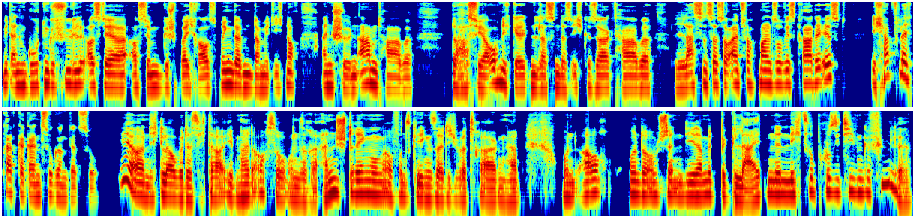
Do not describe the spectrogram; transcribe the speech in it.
mit einem guten Gefühl aus der, aus dem Gespräch rausbringen, damit ich noch einen schönen Abend habe. Da hast du ja auch nicht gelten lassen, dass ich gesagt habe, lass uns das doch einfach mal so, wie es gerade ist. Ich habe vielleicht gerade gar keinen Zugang dazu. Ja, und ich glaube, dass sich da eben halt auch so unsere Anstrengung auf uns gegenseitig übertragen hat und auch unter Umständen die damit begleitenden nicht so positiven Gefühle.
